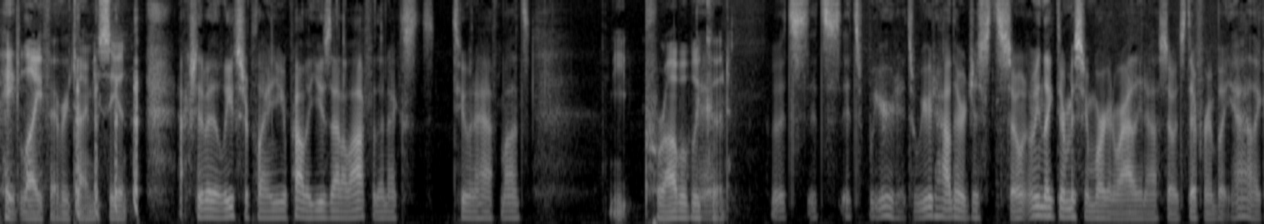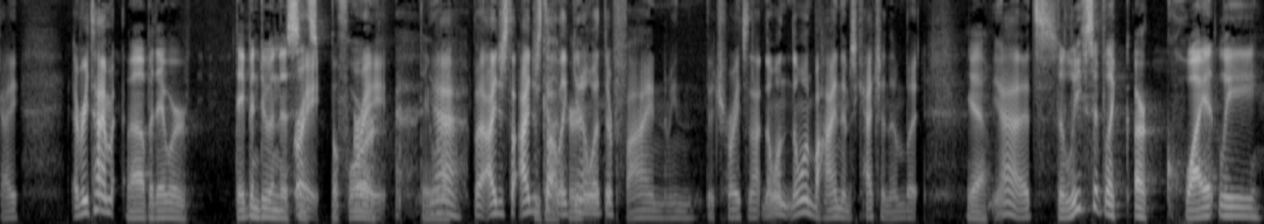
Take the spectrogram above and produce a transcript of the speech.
hate life every time you see it. actually, the way the Leafs are playing, you could probably use that a lot for the next two and a half months. You probably could. It's it's it's weird. It's weird how they're just so. I mean, like they're missing Morgan Rielly now, so it's different. But yeah, like I, every time Well, but they were they've been doing this since before right. they yeah, were. but I just I just thought like you know what they're fine. I mean, Detroit's not no one no one behind them's catching them, but Yeah. yeah, it's The Leafs have like are quietly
